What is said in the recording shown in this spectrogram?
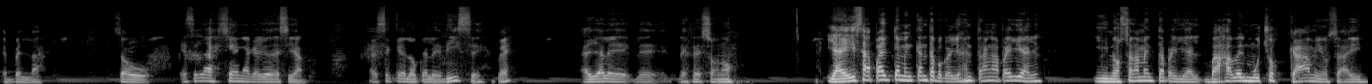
es verdad. So, esa es la escena que yo decía. Parece que lo que le dice, ¿ves? A ella le, le, resonó. Y ahí esa parte me encanta porque ellos entran a pelear y no solamente a pelear, vas a ver muchos cambios ahí.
